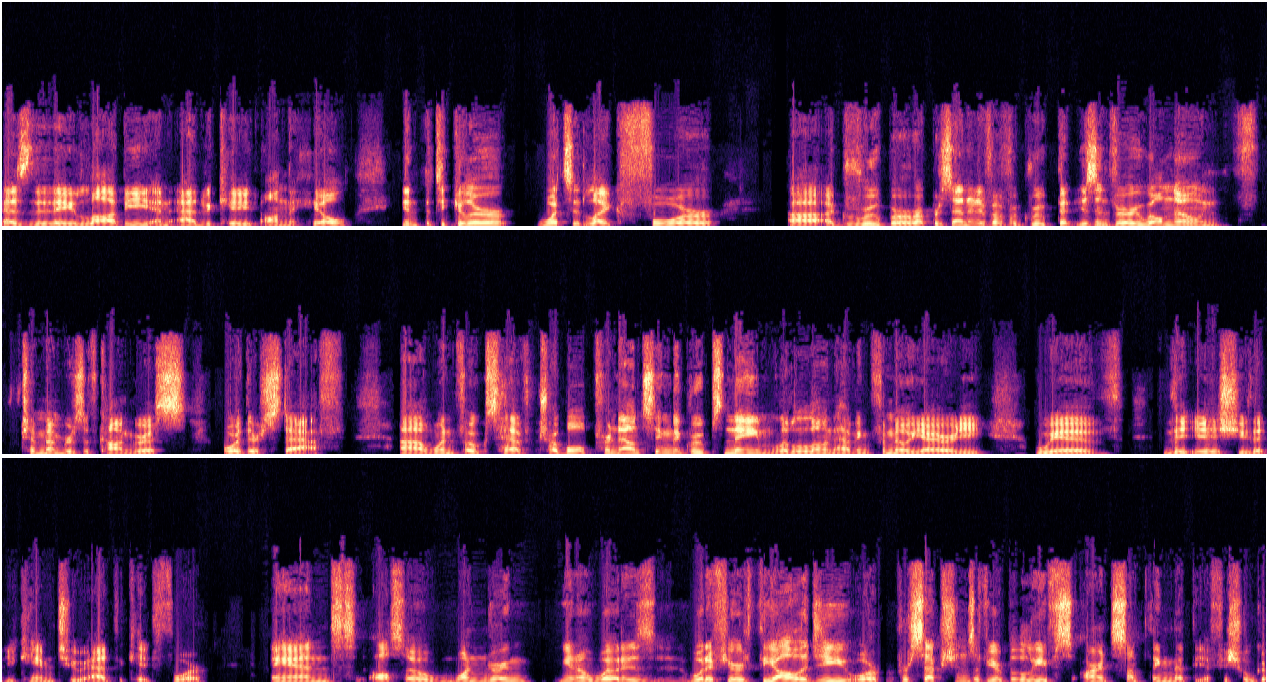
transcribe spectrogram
as they lobby and advocate on the Hill. In particular, what's it like for uh, a group or a representative of a group that isn't very well known to members of Congress or their staff? Uh, when folks have trouble pronouncing the group's name, let alone having familiarity with the issue that you came to advocate for and also wondering you know what is what if your theology or perceptions of your beliefs aren't something that the official g-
